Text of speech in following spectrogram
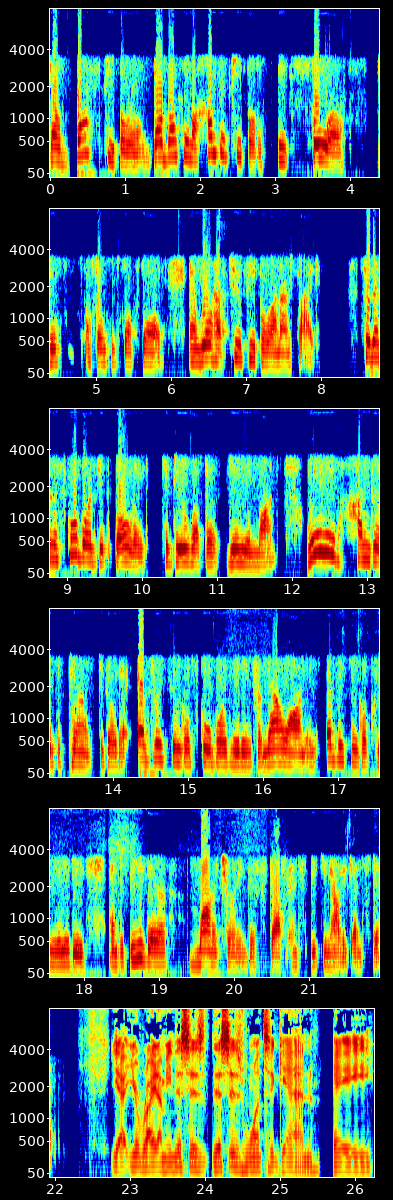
they'll bus people in. They'll bus in a hundred people to speak for this offensive sex ed. And we'll have two people on our side. So then the school board gets bullied to do what the union wants. We need hundreds of parents to go to every single school board meeting from now on in every single community and to be there monitoring this stuff and speaking out against it. Yeah, you're right. I mean, this is this is once again a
